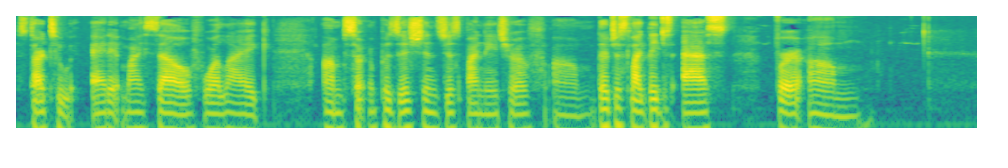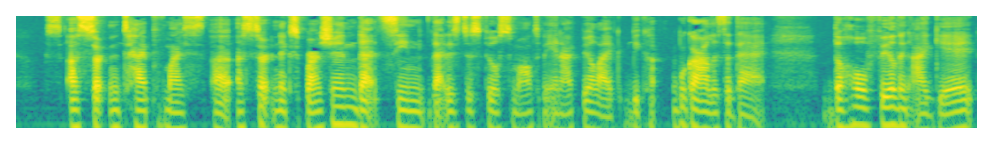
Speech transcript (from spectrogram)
start to edit myself or like um, certain positions just by nature of um, they're just like they just ask for um, a certain type of my uh, a certain expression that seems that is just feels small to me. And I feel like because regardless of that the whole feeling I get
